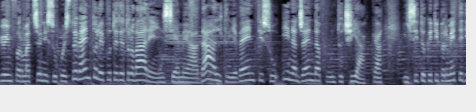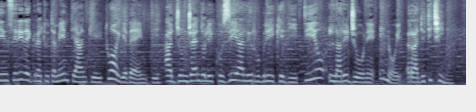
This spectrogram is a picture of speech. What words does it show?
Più informazioni su questo evento le potete trovare insieme ad altri eventi su inagenda.ch, il sito che ti permette di inserire gratuitamente anche i tuoi eventi, aggiungendoli così alle rubriche di Tio, la Regione e noi, Radio Ticino.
